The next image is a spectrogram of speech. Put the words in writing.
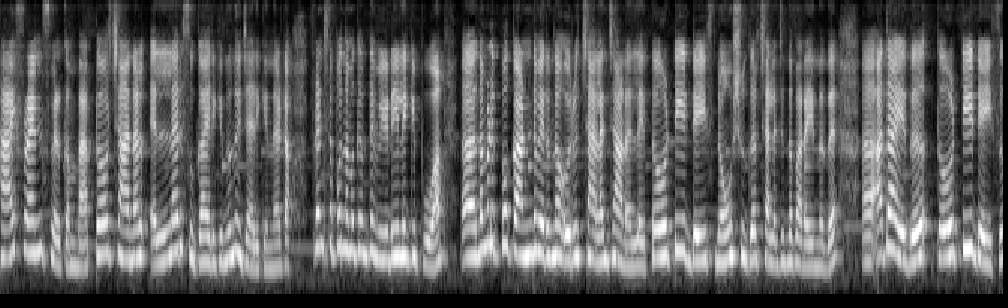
Hi friends welcome back to our channel എല്ലാവരും സുഖമായിരിക്കുന്നു എന്ന് വിചാരിക്കുന്നത് കേട്ടോ. ഫ്രണ്ട്സ് അപ്പോൾ നമുക്ക് ഇന്നത്തെ വീഡിയോയിലേക്ക് പോവാം. നമ്മളിപ്പോൾ കണ്ടുവരുന്ന ഒരു ചലഞ്ചാണ് അല്ലേ? Thirty days no sugar challenge എന്ന് പറയുന്നത്. അതായത് തേർട്ടി ഡേയ്സ്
